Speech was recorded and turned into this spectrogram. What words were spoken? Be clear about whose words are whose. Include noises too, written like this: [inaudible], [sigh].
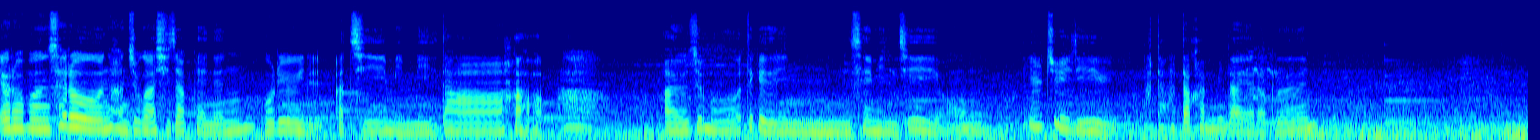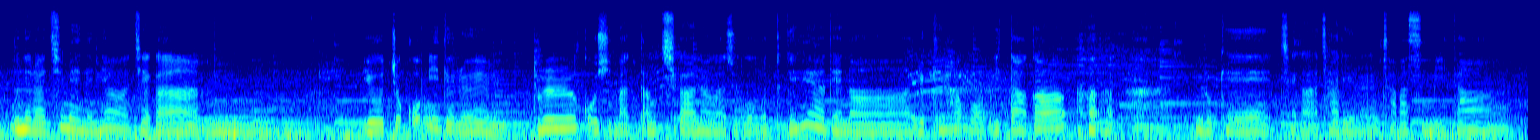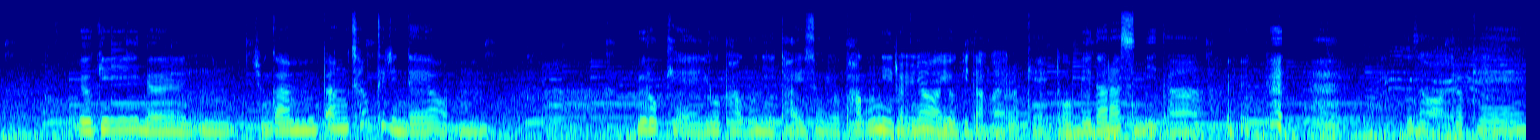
Speaker 1: 여러분 새로운 한 주가 시작되는 월요일 아침입니다. [laughs] 아 요즘은 어떻게 된 셈인지 어, 일주일이 후딱후딱합니다, 여러분. 오늘 아침에는요 제가 음, 요 쪼꼬미들을 둘 곳이 마땅치가 않아가지고 어떻게 해야 되나 이렇게 하고 있다가 [laughs] 이렇게 제가 자리를 잡았습니다. 여기는 음, 중간 빵 창틀인데요. 음, 이렇게 요 바구니 다이소 요 바구니를요 여기다가 이렇게 또 매달았습니다. [laughs] 그래서 이렇게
